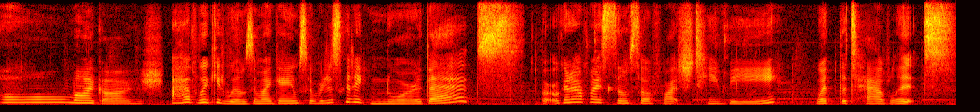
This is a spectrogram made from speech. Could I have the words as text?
Oh my gosh. I have Wicked Whims in my game, so we're just gonna ignore that. But we're gonna have my sim self watch TV with the tablets.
